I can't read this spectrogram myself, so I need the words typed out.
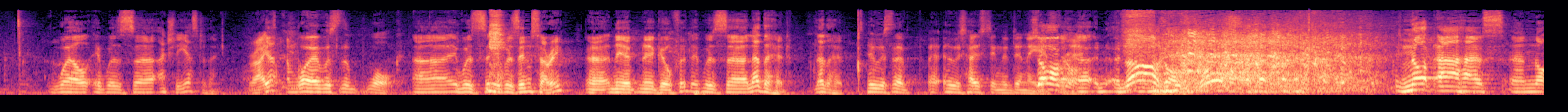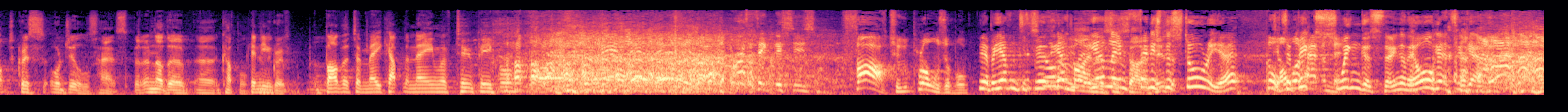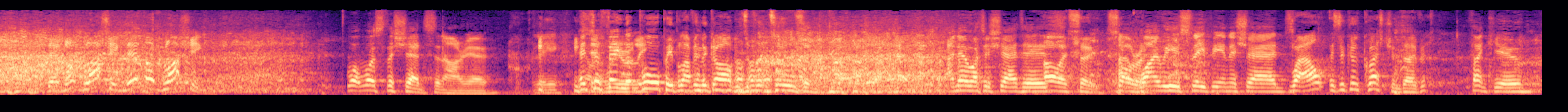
well, it was uh, actually yesterday. Right. yeah. And where was the walk? Uh, it was it was in Surrey, uh, near near Guildford. It was uh, Leatherhead. Leatherhead. Who was the uh, who was hosting the dinner? Zargon. yesterday? Uh, n- Not our house, uh, not Chris or Jill's house, but another uh, couple Can in you the group. bother to make up the name of two people? I think this is far too plausible. Yeah, but you haven't, you not haven't, you haven't let him society, finish is the story yet. Go it's on, a big happened then? swingers thing, and they all get together. They're not blushing. They're not blushing. what, what's the shed scenario, Lee? it's a thing that poor people have in the garden to put tools in. I know what a shed is. Oh, I see. Uh, Sorry. why were you sleeping in a shed? Well, it's a good question, David. Thank you.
